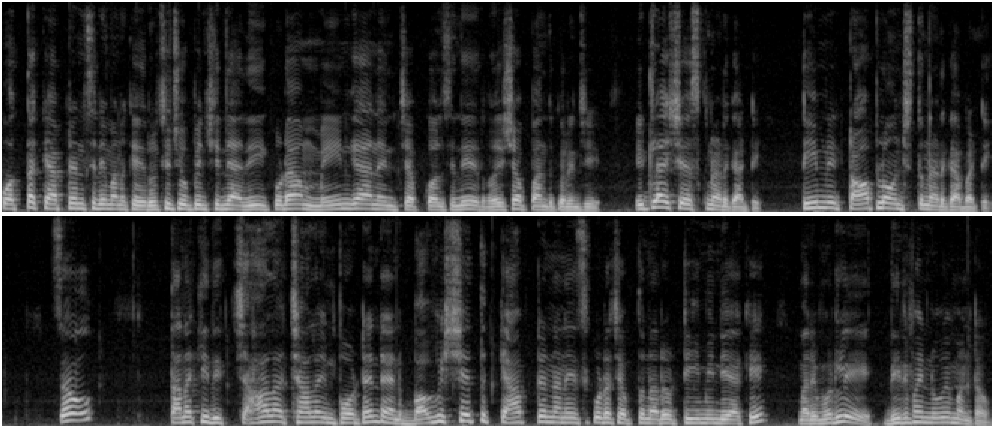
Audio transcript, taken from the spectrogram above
కొత్త కెప్టెన్సీని మనకి రుచి చూపించింది. అది కూడా మెయిన్గా నేను చెప్పుకోవాల్సింది రిషబ్ పంత్ గురించి. యూటిలైజ్ చేసుకున్నాడు కాబట్టి టీంని టాప్లో ఉంచుతున్నాడు కాబట్టి. సో తనకి ఇది చాలా చాలా ఇంపార్టెంట్ అండ్ భవిష్యత్ కెప్టెన్ అనేసి కూడా చెప్తున్నారు టీమిండియాకి. మరి మురళి దీనిపై నువ్వేమంటావు?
